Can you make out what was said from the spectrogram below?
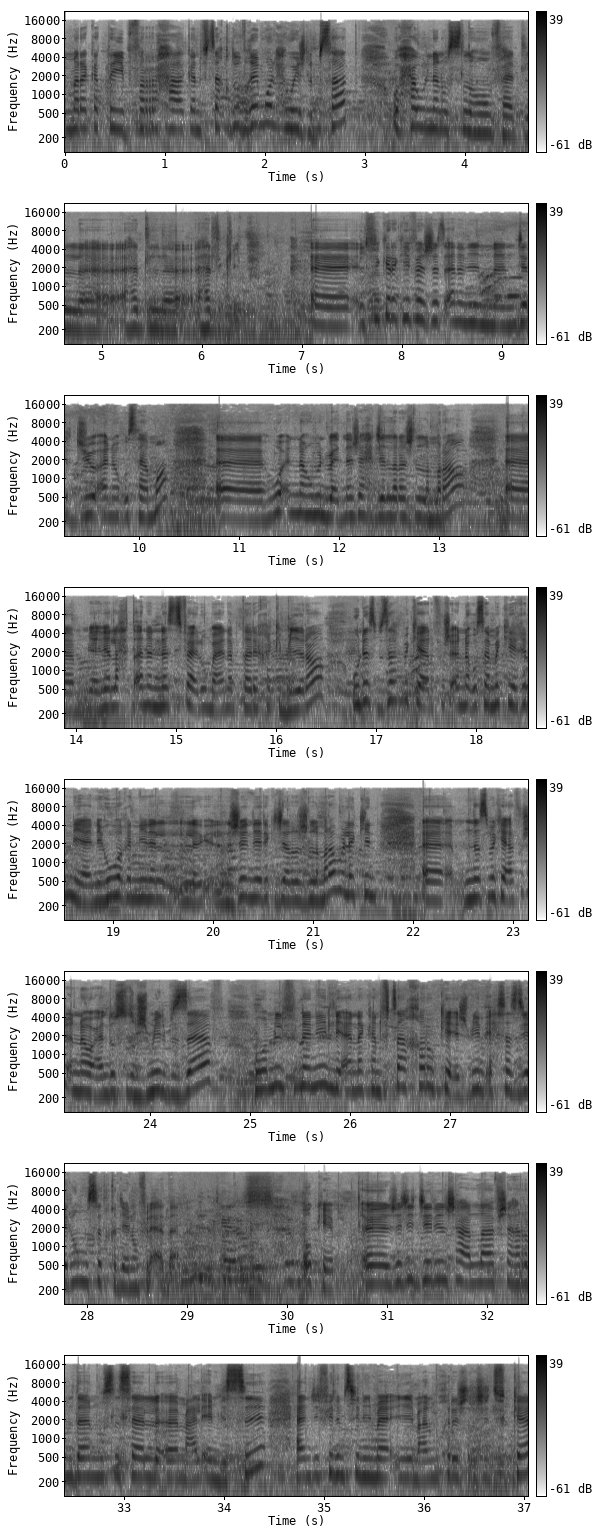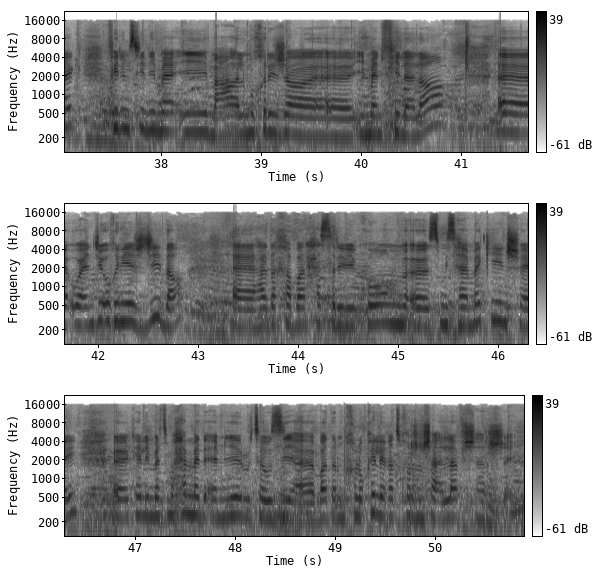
مرا كطيب فرحه كنفتقدوا vraiment الحوايج البساط وحاولنا نوصلهم في هذا هذا هذا الكليب. الفكرة كيفاش جات أنني ندير ديو أنا وأسامة هو أنه من بعد نجاح ديال الرجل المرأة يعني لاحظت أن الناس تفاعلوا معنا بطريقة كبيرة وناس بزاف ما كيعرفوش أن أسامة كيغني يعني هو غنينا ال générique ديال الرجل المرأة ولكن الناس ما كيعرفوش أنه عنده صوت جميل بزاف هو من الفنانين اللي أنا كنفتخر وكيعجبني الإحساس ديالهم والصدق ديالهم في الأداء. okay. جديد ديالي إن شاء الله في شهر رمضان مسلسل مع ال MBC. عندي فيلم سينمائي مع المخرج رشيد فكاك فيلم سينمائي مع المخرجة إيمان فلالة. وعندي أغنية جديدة. هذا خبر حصري لكم سميتها ما كاين شيء. كلمة محمد أمير وتوزيع بدر مخلوقي اللي غتخرج إن شاء الله في الشهر الجاي.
